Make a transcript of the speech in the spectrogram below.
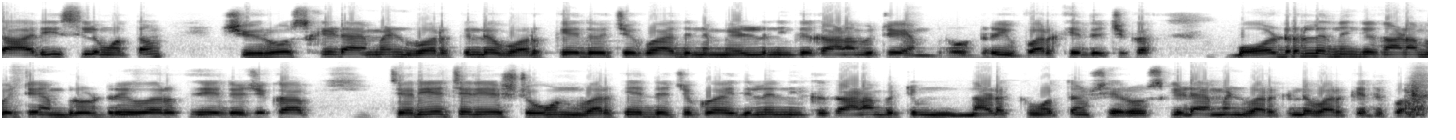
സാരീസിൽ മൊത്തം ഷിറോസ്കി ഡയമണ്ട് വർക്കിന്റെ വർക്ക് ചെയ്ത് വെച്ചേക്കുക അതിന്റെ മേളിൽ നിങ്ങൾക്ക് കാണാൻ പറ്റും എംബ്രോയിഡറി വർക്ക് ചെയ്ത് വെച്ചേക്കുക ബോർഡറിൽ നിങ്ങൾക്ക് കാണാൻ പറ്റും എംബ്രോയിഡറി വർക്ക് ചെയ്ത് വെച്ചേക്കുക ചെറിയ ചെറിയ സ്റ്റോൺ വർക്ക് ചെയ്ത് വെച്ചേക്കുക ഇതിൽ നിങ്ങൾക്ക് കാണാൻ പറ്റും നടക്ക് മൊത്തം ഷെറോസ്കി ഡയമണ്ട് വർക്കിന്റെ വർക്ക് ചെയ്തേക്കുക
